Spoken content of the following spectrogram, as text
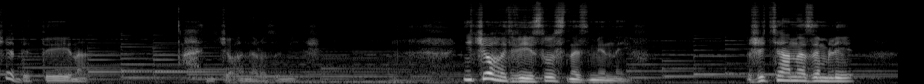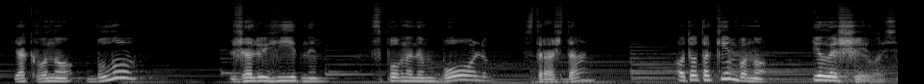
ще дитина. Нічого не розумієш. Нічого твій Ісус не змінив. Життя на землі, як воно було, жалюгідним, сповненим болю, страждань, ото таким воно і лишилося.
